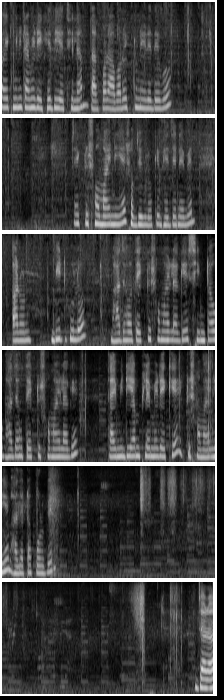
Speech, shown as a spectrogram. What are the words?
কয়েক মিনিট আমি রেখে দিয়েছিলাম, তারপর আবারও একটু নেড়ে দেব। একটু সময় নিয়ে সবজিগুলোকে ভেজে নেবেন, কারণ বিটগুলো ভাজা হতে একটু সময় লাগে সিমটাও ভাজা হতে একটু সময় লাগে, তাই মিডিয়াম ফ্লেমে রেখে একটু সময় নিয়ে ভাজাটা করবেন। যারা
